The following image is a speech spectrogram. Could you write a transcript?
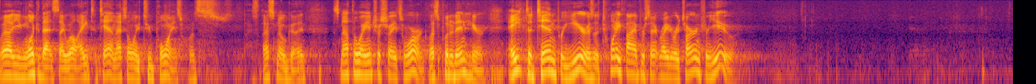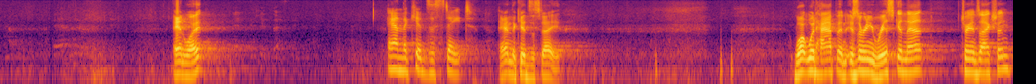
Well, you can look at that and say, well, 8 to 10, that's only two points. What's, that's, that's no good. It's not the way interest rates work. Let's put it in here. 8 to 10 per year is a 25% rate of return for you. And what? And the kid's estate. And the kid's estate. What would happen? Is there any risk in that transaction?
